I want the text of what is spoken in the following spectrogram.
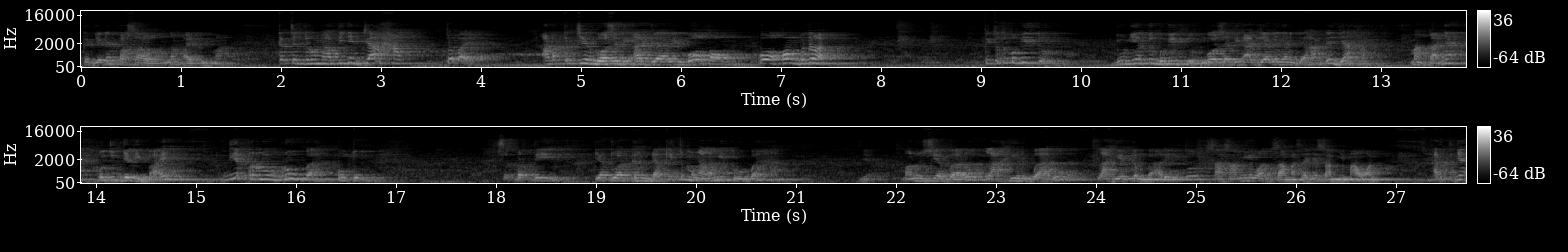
Kejadian pasal 6 ayat 5. Kecenderungan hatinya jahat. Coba ya. Anak kecil gak usah diajarin bohong. Bohong, betul? Itu tuh begitu. Dunia tuh begitu. Gak usah diajarin yang jahat, dia jahat. Makanya untuk jadi baik, dia perlu berubah untuk seperti yang Tuhan kehendaki itu mengalami perubahan. Manusia baru, lahir baru, lahir kembali itu sasamiwan, sama saja samimawan. Artinya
